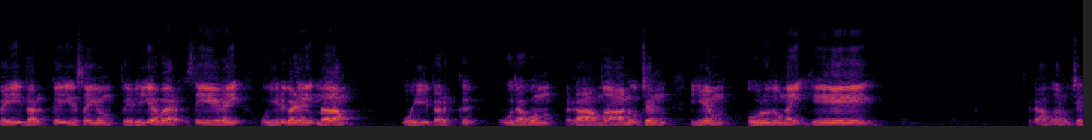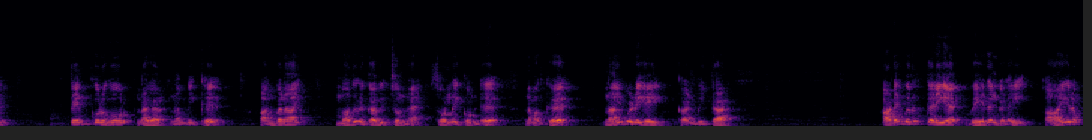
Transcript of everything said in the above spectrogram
பெய்தற்கு இசையும் பெரியவர் சீரை உயிர்களெல்லாம் உய்தற்கு உதவும் ராமானுஜன் எம் உறுதுணை ஏ ராமானுஜன் தென்குருகூர் நகர் நம்பிக்கு அன்பனாய் மதுர கவி சொன்ன சொல்லை கொண்டு நமக்கு நல்வழியை காண்பித்தார். அடைவதற்கரிய வேதங்களை ஆயிரம்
